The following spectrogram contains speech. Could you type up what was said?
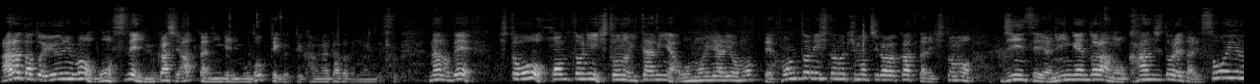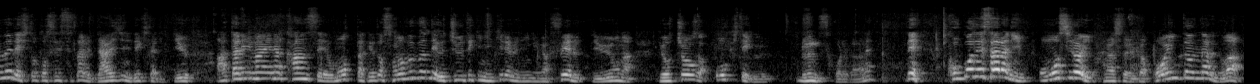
新たというよりももうすでに昔あった人間に戻っていくっていう考え方でもいいんです。なので人を本当に人の痛みや思いやりを持って本当に人の気持ちが分かったり人の人生や人間ドラマを感じ取れたりそういう上で人と接せたり大事にできたりっていう当たり前な感性を持ったけどその部分で宇宙的に生きれる人間が増えるっていうような予兆が起きてくるんですこれからね。でここでさらに面白い話というかポイントになるのは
